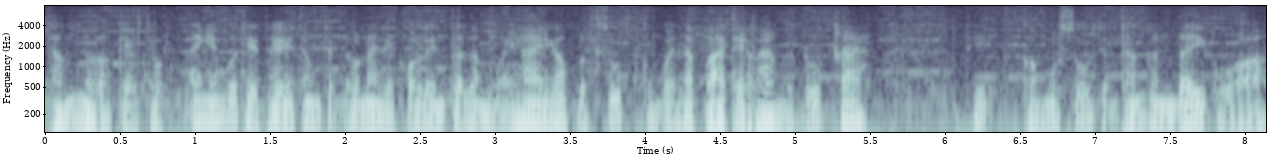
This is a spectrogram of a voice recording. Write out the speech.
thắng nửa kèo châu anh em có thể thấy trong trận đấu này thì có lên tới là 12 góc được sút cùng với là ba thẻ vàng được rút ra. Thì có một số trận thắng gần đây của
